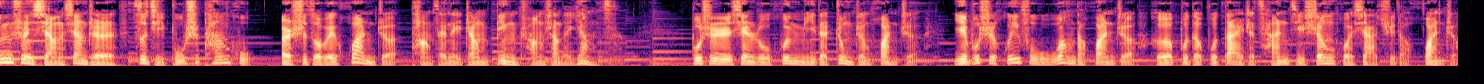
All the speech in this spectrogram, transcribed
英顺想象着自己不是看护，而是作为患者躺在那张病床上的样子，不是陷入昏迷的重症患者。也不是恢复无望的患者和不得不带着残疾生活下去的患者，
